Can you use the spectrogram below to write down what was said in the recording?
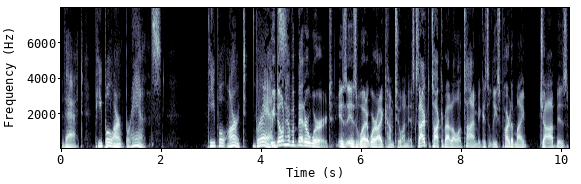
that. People aren't brands. People aren't brands. we don't have a better word is is what where I come to on this because I have to talk about it all the time because at least part of my job is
